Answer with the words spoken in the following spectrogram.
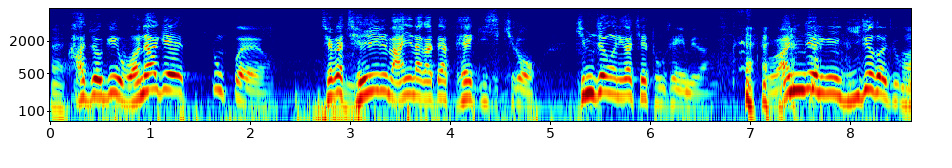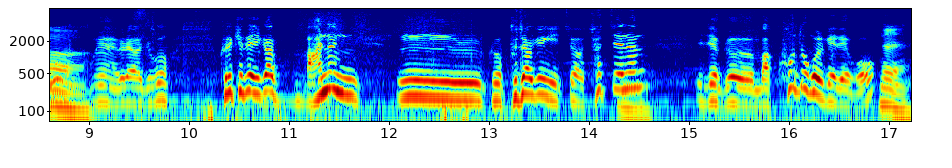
네. 가족이 워낙에 뚱보예요. 음. 제가 제일 많이 나갈 때가 120kg. 김정은이가 제 동생입니다. 완전히 이래가지고, 어. 예, 그래가지고 그렇게 되니까 많은 음, 그 부작용이 있죠. 첫째는 이제 그 막 코도 골게 되고, 네.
